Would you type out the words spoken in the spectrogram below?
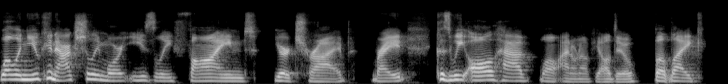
Well and you can actually more easily find your tribe right? Because we all have well i don't know if y'all do but like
